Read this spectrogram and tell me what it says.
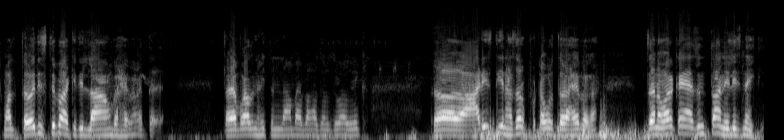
तुम्हाला तळ दिसते बघा किती लांब आहे बघा तळ. तळ्यापासून इथून लांब आहे बघा जवळ जवळ एक अडीच तीन हजार फुटावर तळ आहे बघा. जनावर काय अजून ताणलेलीच नाही ती.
